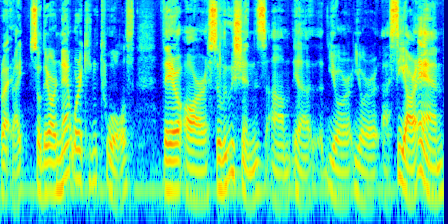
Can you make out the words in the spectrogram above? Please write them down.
Right. Right. So there are networking tools. There are solutions, um, uh, your your uh, CRM,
